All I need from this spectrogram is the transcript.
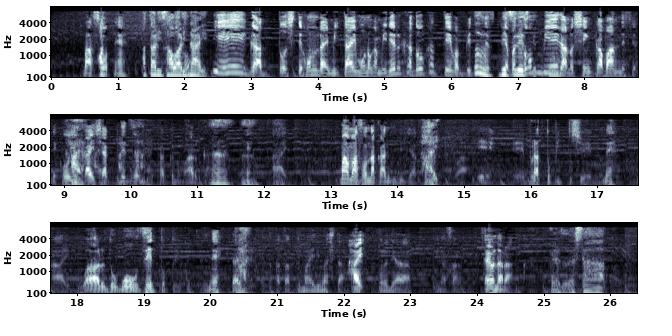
まあそうね。当たり障りない。ゾンビ映画として本来見たいものが見れるかどうかって言えば別ですけど、うんやっぱゾンビ映画の進化版ですよね。こういう解釈ではいはいはいゾンビを描くのもあるから。うん、うん。はい。まあまあそんな感じで、じゃあ、はいえーえーブラッド・ピット主演のね、はい、ワールド・ウォー・ Z ということでね、大好きなこと語ってまいりました。はい。それでは、皆さん、さようなら。ありがとうございました。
